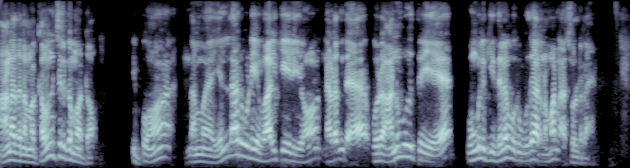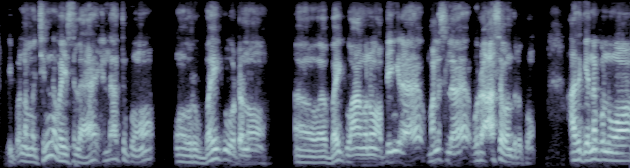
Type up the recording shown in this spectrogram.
ஆனா அதை நம்ம கவனிச்சிருக்க மாட்டோம். இப்போ நம்ம எல்லாருடைய வாழ்க்கையிலையும் நடந்த ஒரு அனுபவத்தையே உங்களுக்கு இதுல ஒரு உதாரணமா நான் சொல்றேன். இப்போ நம்ம சின்ன வயசுல எல்லாத்துக்கும் ஒரு பைக் ஓட்டணும் பைக் வாங்கணும் அப்படிங்கிற மனசுல ஒரு ஆசை வந்திருக்கும். அதுக்கு என்ன பண்ணுவோம்?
